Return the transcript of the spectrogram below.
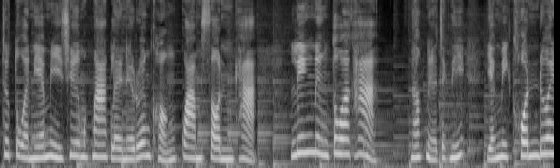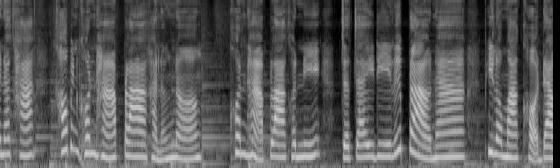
เจ้าตัวนี้มีชื่อมากๆเลยในเรื่องของความซนค่ะ ลิงหนึ่งตัวค่ะ นอกเหนือจากนี้ยังมีคนด้วยนะคะ เขาเป็นคนหาปลาค่ะน้องๆ คนหาปลาคนนี้จะใจดีหรือเปล่านะ พี่เรามาขอเดา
